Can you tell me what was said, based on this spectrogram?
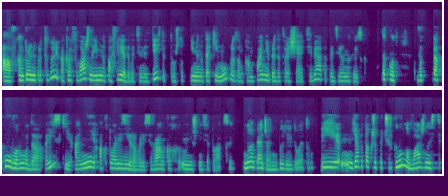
а в контрольной процедуре как раз важна именно последовательность действий, потому что именно таким образом компания предотвращает предотвращает себя от определенных рисков. Так вот, вот такого рода риски, они актуализировались в рамках нынешней ситуации. Но, опять же, они были и до этого. И я бы также подчеркнула важность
